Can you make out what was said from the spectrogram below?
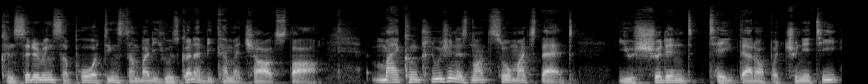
considering supporting somebody who's going to become a child star. My conclusion is not so much that you shouldn't take that opportunity,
